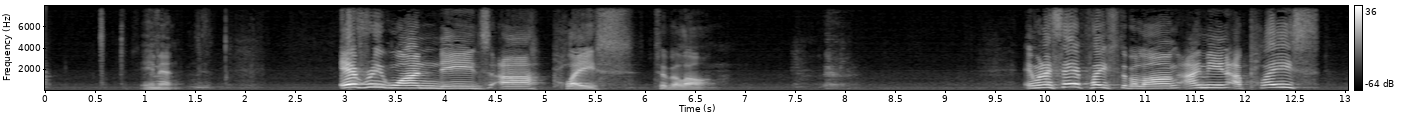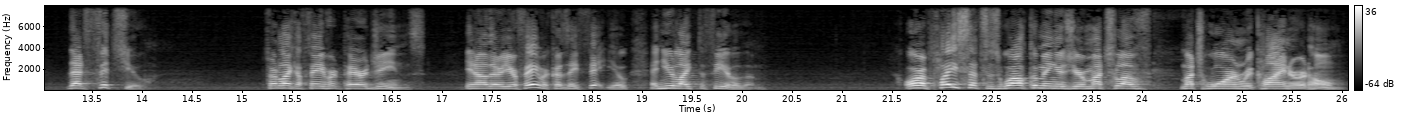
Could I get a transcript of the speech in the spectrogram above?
Amen. Everyone needs a place to belong. And when I say a place to belong, I mean a place that fits you. Sort of like a favorite pair of jeans. You know, they're your favorite because they fit you and you like the feel of them. Or a place that's as welcoming as your much loved, much worn recliner at home.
